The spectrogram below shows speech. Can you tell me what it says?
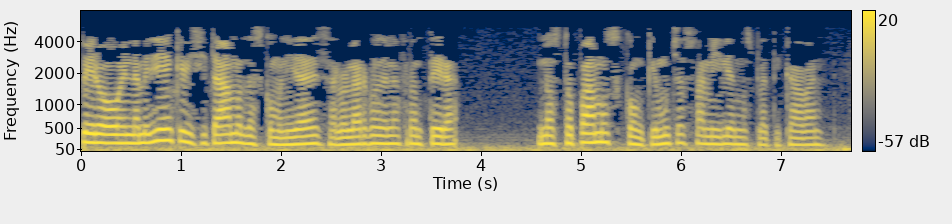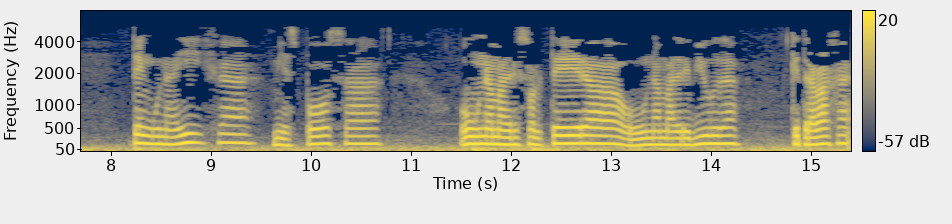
pero en la medida en que visitábamos las comunidades a lo largo de la frontera, nos topamos con que muchas familias nos platicaban, tengo una hija, mi esposa, o una madre soltera, o una madre viuda, que trabaja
